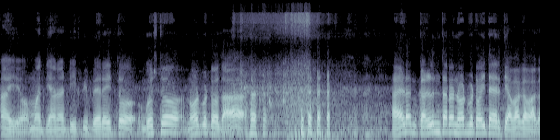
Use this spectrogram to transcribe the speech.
ಅಯ್ಯೋ ಮಧ್ಯಾಹ್ನ ಡಿ ಪಿ ಬೇರೆ ಇತ್ತು. ಗೋಷ್ಟು ನೋಡ್ಬಿಟ್ಟು ಹೋದಾ? ಹೈಡನ್ ಕಳ್ಳನ ಥರ ನೋಡ್ಬಿಟ್ಟು ಹೋಯ್ತಾ ಇರ್ತೀಯ ಅವಾಗವಾಗ.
